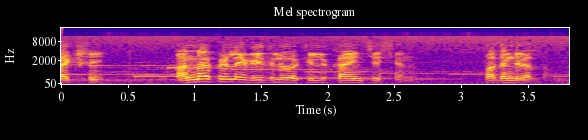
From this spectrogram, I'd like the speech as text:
లక్ష్మి అన్నా పిళ్ళ వీధిలో ఒక ఇల్లు ఖాయం చేశాను. పదండి వెళ్దాం.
